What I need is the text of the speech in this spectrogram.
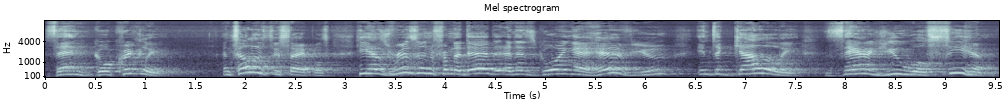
Then go quickly and tell his disciples, He has risen from the dead and is going ahead of you into Galilee. There you will see him.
